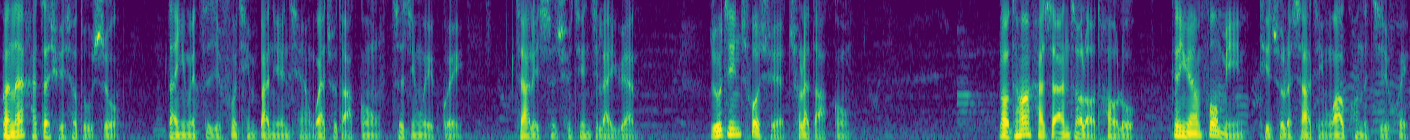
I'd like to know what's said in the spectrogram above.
本来还在学校读书，但因为自己父亲半年前外出打工，至今未归，家里失去经济来源，如今辍学出来打工。老汤还是按照老套路，跟袁凤鸣提出了下井挖矿的机会，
